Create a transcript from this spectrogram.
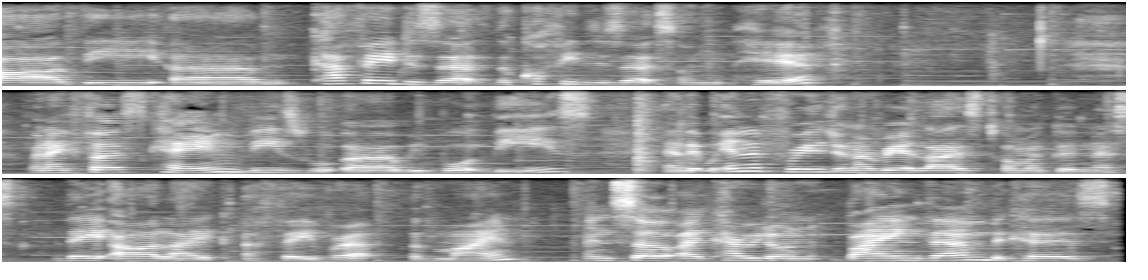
are the um, cafe desserts, the coffee desserts on here. When I first came, these uh, we bought these and they were in the fridge and I realized, oh my goodness, they are like a favorite of mine. And so I carried on buying them because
